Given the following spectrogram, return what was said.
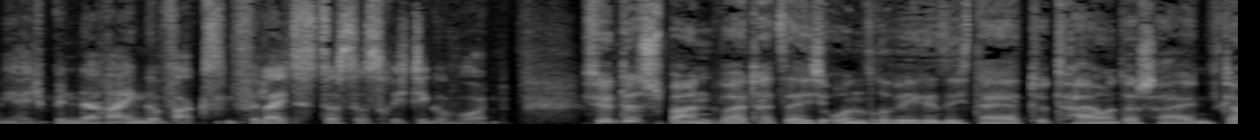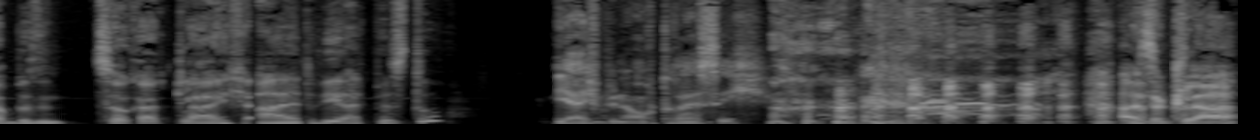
ja, ich bin da reingewachsen. Vielleicht ist das das richtige Wort. Ich finde das spannend, weil tatsächlich unsere Wege sich da ja total unterscheiden. Ich glaube, wir sind circa gleich alt. Wie alt bist du? Ja, ich bin auch 30. also klar.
